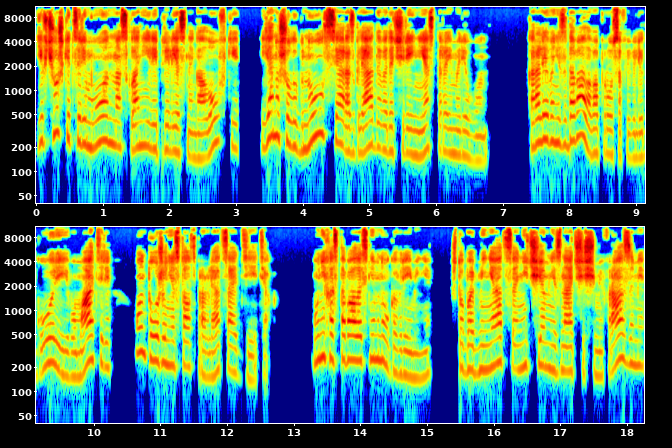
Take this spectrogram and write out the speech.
Девчушки церемонно склонили прелестные головки, Януш улыбнулся, разглядывая дочерей Нестора и Марион. Королева не задавала вопросов и Велигоре, и его матери, он тоже не стал справляться о детях. У них оставалось немного времени, чтобы обменяться ничем не значащими фразами,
